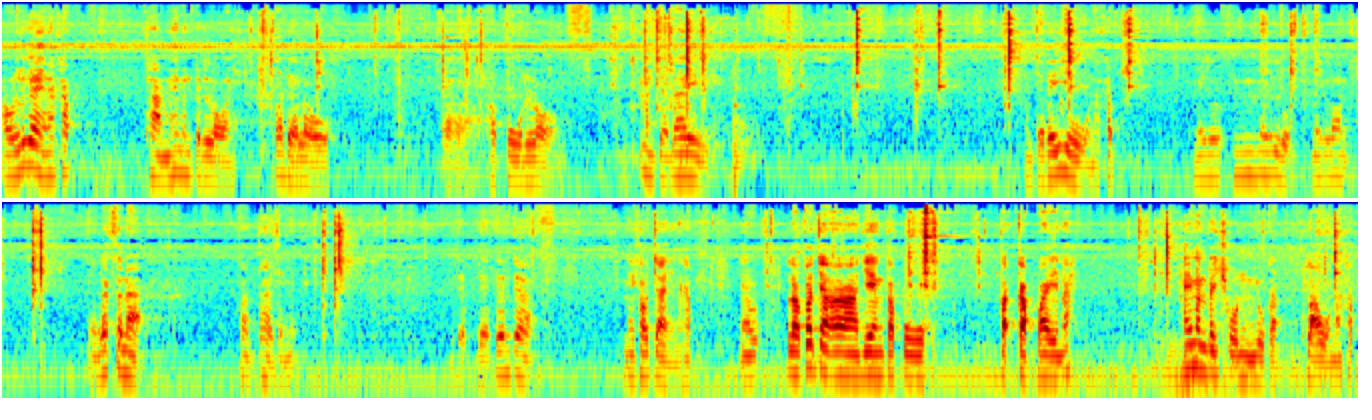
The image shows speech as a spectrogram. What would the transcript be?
เอาเลื่อยนะครับทำให้มันเป็นรอย ก็เดี๋ยวเราเอาปูนหลอมมันจะได้ มันจะได้อยู่นะครับ ไม่ไม่หลุดไม่ล่อน อย่างลักษณะฝั่งถ่ายตรงนี้เดี๋ยวเดี๋ยวเพื่อนจะไม่เข้าใจนะครับเนี่ยเราก็จะแยงตะปูกลับกลับไปนะ ให้มันไปชนอยู่กับเพลานะครับ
